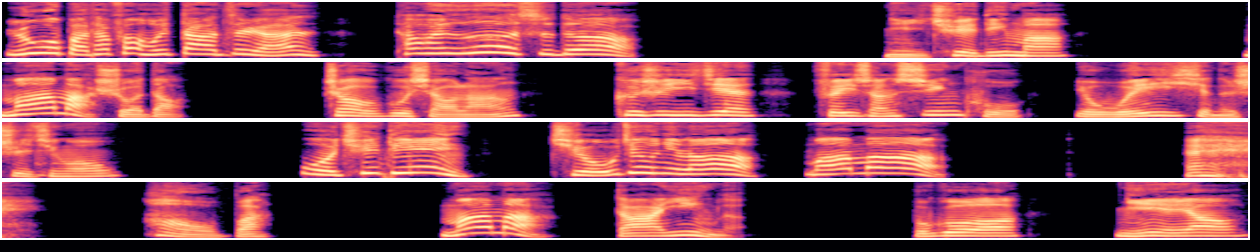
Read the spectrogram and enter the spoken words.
如果把它放回大自然，它会饿死的。你确定吗？”妈妈说道：“照顾小狼可是一件非常辛苦又危险的事情哦。”我确定，求求你了，妈妈。哎，好吧，妈妈答应了。不过你也要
